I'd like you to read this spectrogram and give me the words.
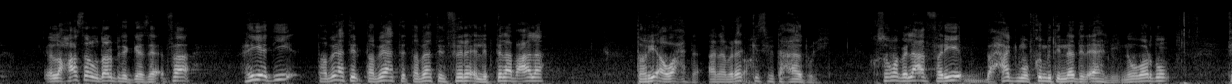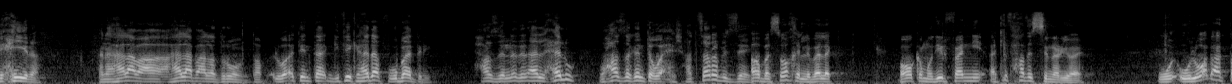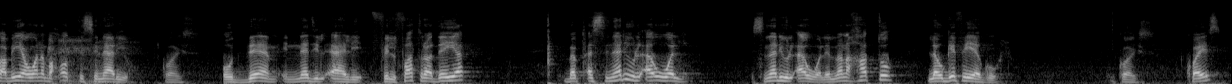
اللي حصل وضربة الجزاء. فهي دي طبيعة طبيعة طبيعة الفرق اللي بتلعب على طريقة واحدة. أنا مركز في تعادل خصوصا بيلعب فريق بحجم وقيمة النادي الأهلي إن هو برضه في حيرة. أنا هلعب هلعب على درون. طب الوقت أنت جه فيك هدف وبدري. حظ النادي الأهلي حلو وحظك أنت وحش. هتصرف إزاي؟ آه بس هو خلي بالك هو كمدير فني أكيد حاطط سيناريوهات. والوضع الطبيعي وأنا بحط سيناريو. كويس. قدام النادي الأهلي في الفترة ديت ببقى السيناريو الأول السيناريو الأول اللي أنا حاطه لو جه فيا جول. كويس. كويس؟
